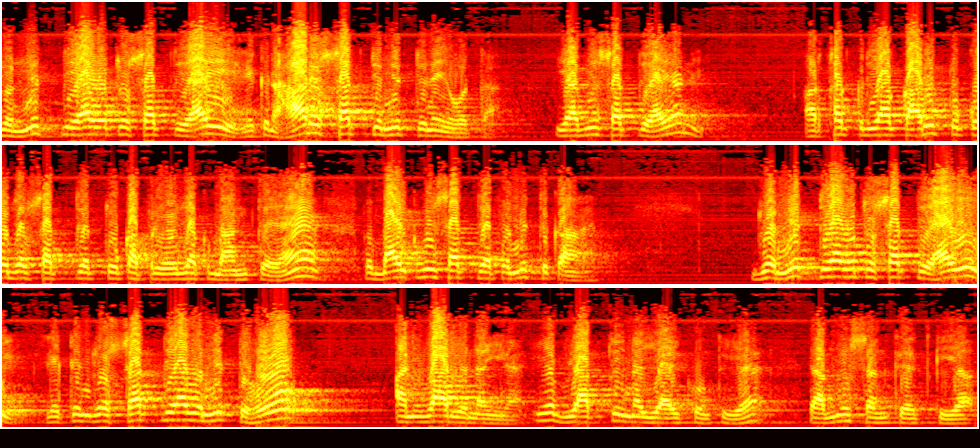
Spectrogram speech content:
जो नित्य है, वो तो सत्य है ही, लेकिन हर सत्य नित्य नहीं होता। यह भी सत्य है या नहीं? अर्थात क्रियाकारित्व को जब सत्यत्व का प्रयोजक मानते हैं तो बाइक भी सत्य है तो नित्य कहाँ है? जो नित्य है, वो तो सत्य है ही, लेकिन जो सत्य है, वो नित्य हो, अनिवार्य नहीं है। ये व्याप्ति नैयायिकों की है हमने संकेत किया।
